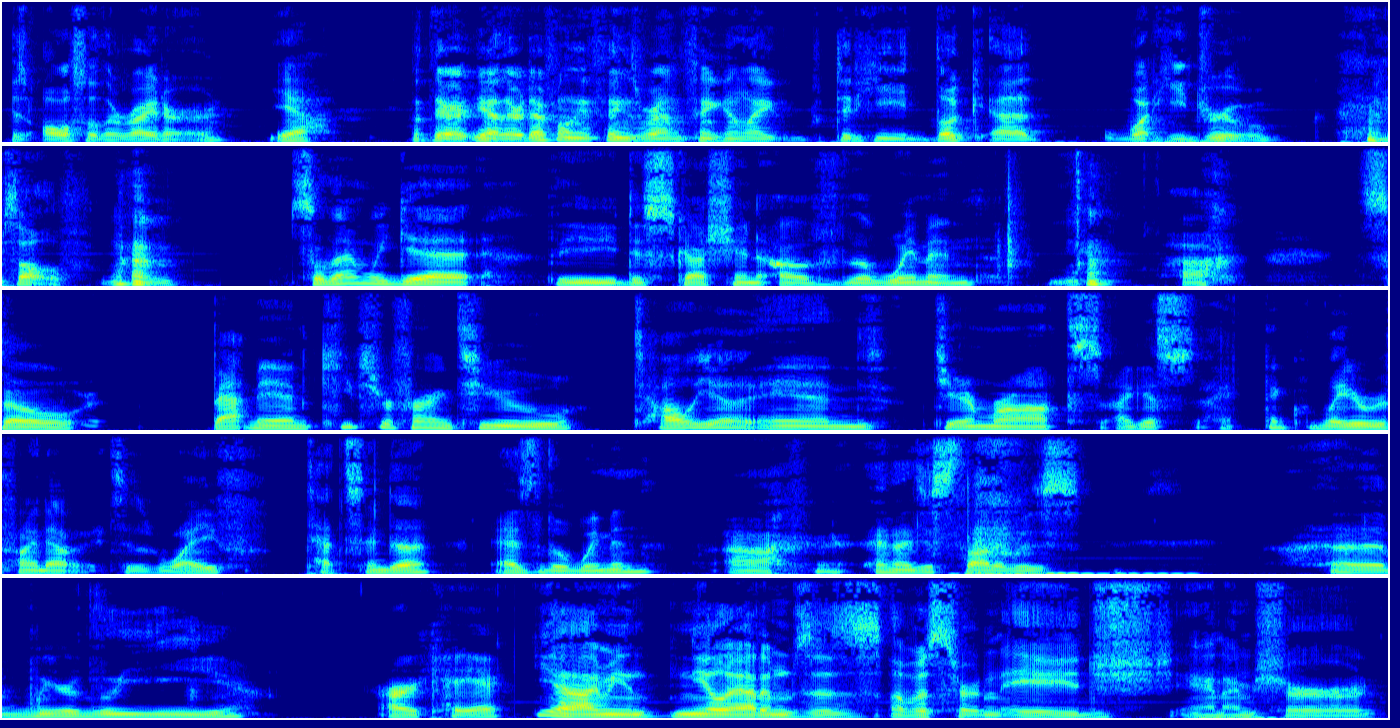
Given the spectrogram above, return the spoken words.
is also the writer. Yeah. But there, yeah, there are definitely things where I'm thinking, like, did he look at what he drew himself? so then we get the discussion of the women. uh, so Batman keeps referring to Talia and Jamroth's, I guess, I think later we find out it's his wife, Tatsinda, as the women. Uh, and I just thought it was uh, weirdly archaic. Yeah, I mean, Neal Adams is of a certain age, and I'm sure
